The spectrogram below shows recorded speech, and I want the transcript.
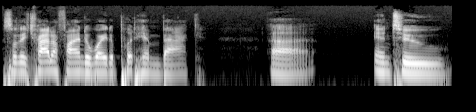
so they try to find a way to put him back uh, into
